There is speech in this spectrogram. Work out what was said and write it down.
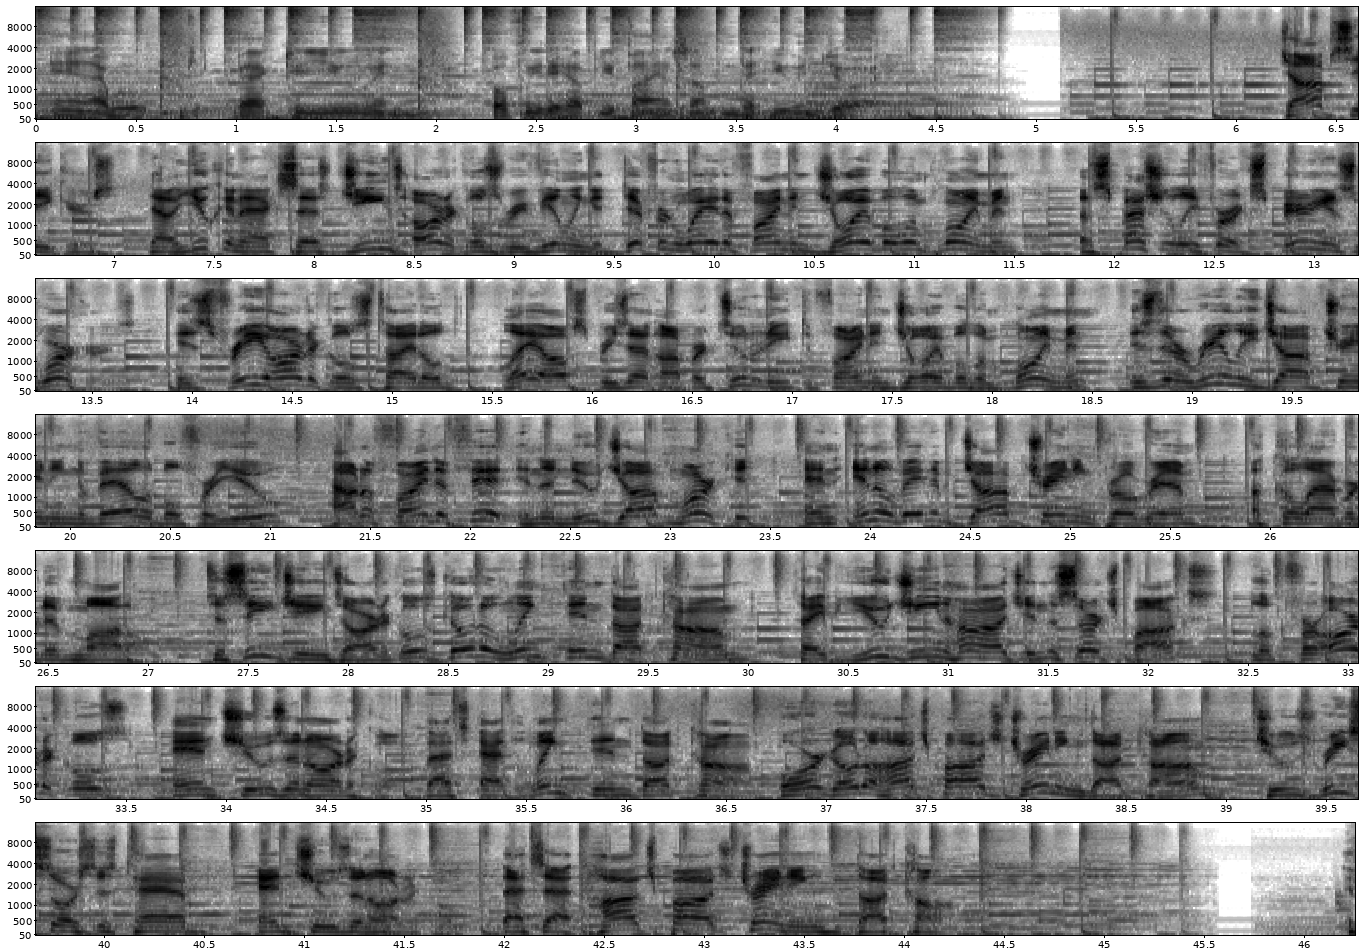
and I will get back to you and hopefully to help you find something that you enjoy. Job seekers. Now you can access Gene's articles revealing a different way to find enjoyable employment, especially for experienced workers. His free articles titled Layoffs Present Opportunity to Find Enjoyable Employment Is There Really Job Training Available for You? How to Find a Fit in the New Job Market, and innovative job training program, a collaborative model. To see Gene's articles, go to LinkedIn.com, type Eugene Hodge in the search box, look for articles, and choose an article. That's at LinkedIn.com. Or go to HodgepodgeTraining.com, choose Resources tab, and choose an article. That's at HodgepodgeTraining.com.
